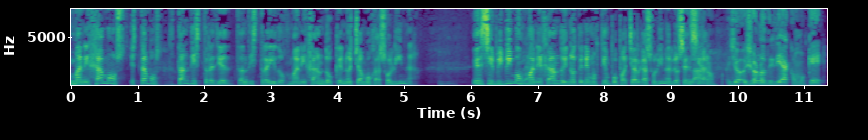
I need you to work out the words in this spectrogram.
manejamos, estamos tan distraídos manejando que no echamos gasolina. Es decir, vivimos manejando y no tenemos tiempo para echar gasolina, lo esencial. Yo, yo lo diría como que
